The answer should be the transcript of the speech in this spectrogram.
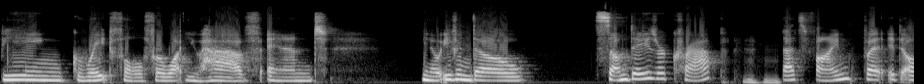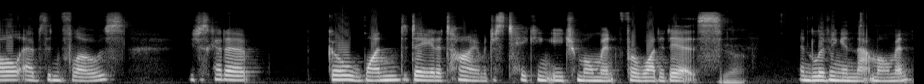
being grateful for what you have. And, you know, even though some days are crap, mm-hmm. that's fine, but it all ebbs and flows. You just got to go one day at a time, just taking each moment for what it is yeah. and living in that moment.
